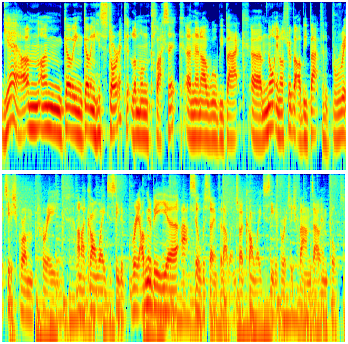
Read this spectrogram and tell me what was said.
Yeah, I'm I'm going going historic at Le Mans Classic, and then I will be back. Um, not in Austria, but I'll be back for the British Grand Prix, and I can't wait to see the Brit. I'm going to be uh, at Silverstone for that one, so I can't wait to see the British fans out in force.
